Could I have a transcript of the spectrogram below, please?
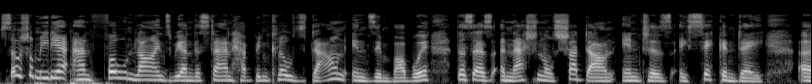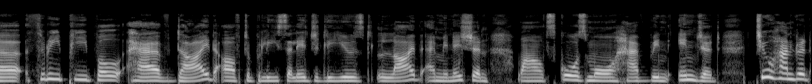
Social media and phone lines, we understand, have been closed down in Zimbabwe. This as a national shutdown enters a second day. Uh, three people have died after police allegedly used live ammunition, while scores more have been injured. 200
